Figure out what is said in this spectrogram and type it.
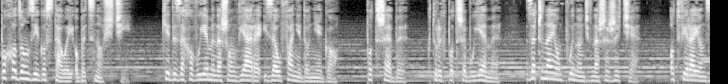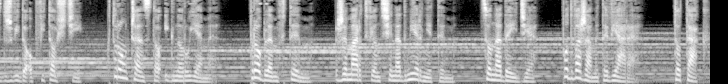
pochodzą z Jego stałej obecności. Kiedy zachowujemy naszą wiarę i zaufanie do Niego, potrzeby, których potrzebujemy, zaczynają płynąć w nasze życie, otwierając drzwi do obfitości, którą często ignorujemy. Problem w tym, że martwiąc się nadmiernie tym, co nadejdzie, podważamy tę wiarę. To tak,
